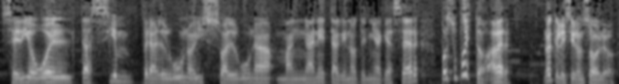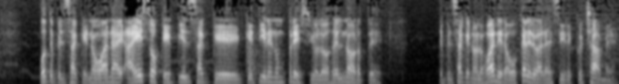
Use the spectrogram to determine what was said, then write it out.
se dio vuelta, siempre alguno hizo alguna manganeta que no tenía que hacer. Por supuesto, a ver, no es que lo hicieron solo. Vos te pensás que no van a, a esos que piensan que, que, tienen un precio, los del norte. Te pensás que no los van a ir a buscar y le van a decir, escúchame,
